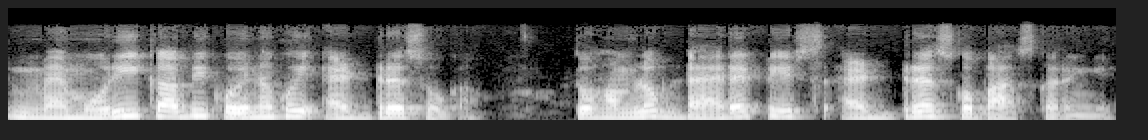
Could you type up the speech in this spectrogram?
मेमोरी का भी कोई ना कोई एड्रेस होगा। तो हम लोग डायरेक्ट इस एड्रेस को पास करेंगे।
